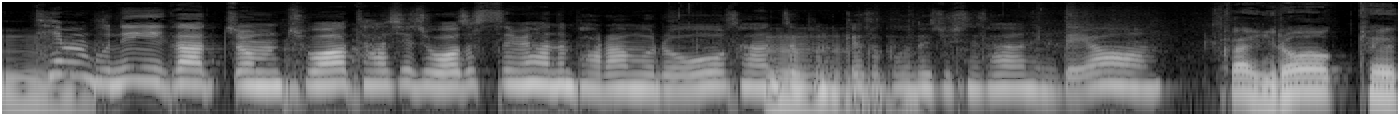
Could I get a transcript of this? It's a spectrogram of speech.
음. 팀 분위기가 좀 좋아, 다시 좋아졌으면 하는 바람으로 사연자분께서 음. 보내주신 사연인데요. 그러니까 이렇게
